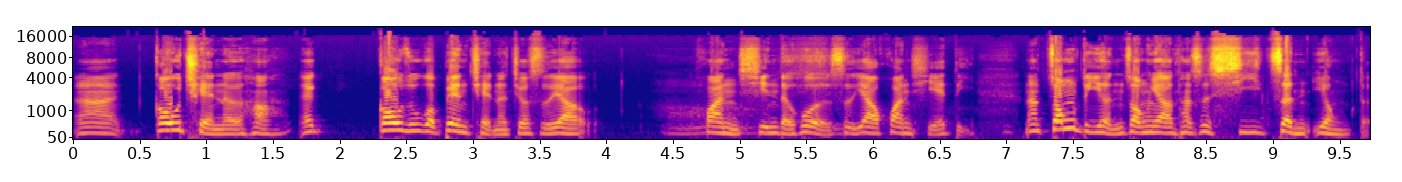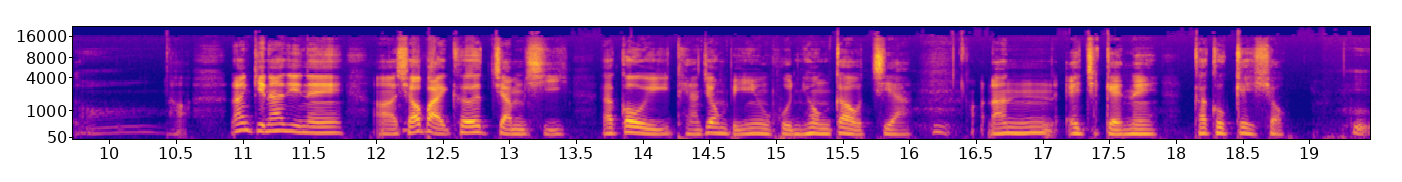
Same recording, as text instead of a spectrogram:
那沟浅了哈，哎，沟如果变浅了，就是要换新的，或者是要换鞋底。那中底很重要，它是吸震用的。哦，好，咱今仔日呢，啊，小百科暂时啊，各位听众朋友分享到家。嗯，咱下一件呢，再搁继续。嗯，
